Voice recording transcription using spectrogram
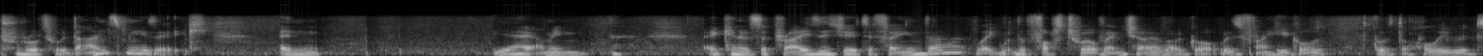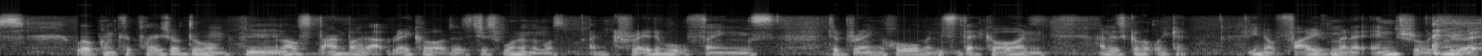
proto dance music, and yeah, I mean, it kind of surprises you to find that. Like the first twelve inch I ever got was Frankie goes goes to Hollywood's Welcome to Pleasuredome, Hmm. and I'll stand by that record as just one of the most incredible things to bring home and stick on, and it's got like a. You know, five minute intro to it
